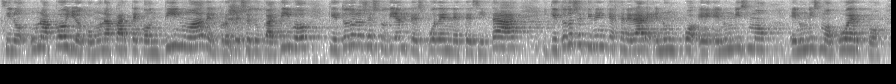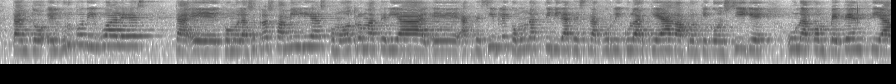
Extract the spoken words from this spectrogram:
sino un apoyo como una parte continua del proceso educativo que todos los estudiantes pueden necesitar y que todos se tienen que generar en un, eh, en un, mismo, en un mismo cuerpo. Tanto el grupo de iguales eh, como las otras familias, como otro material eh, accesible, como una actividad extracurricular que haga porque consigue una competencia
